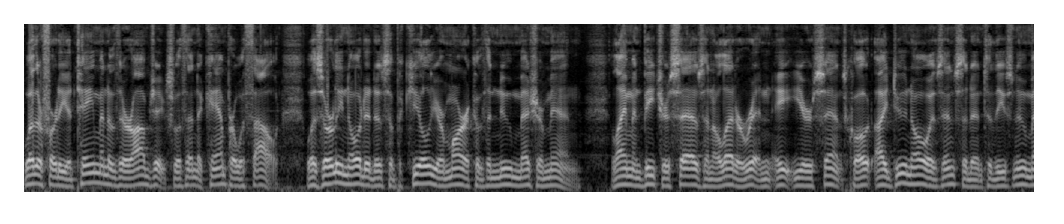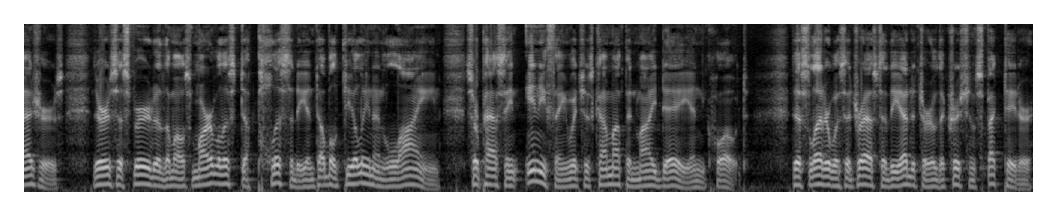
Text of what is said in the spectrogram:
whether for the attainment of their objects within the camp or without, was early noted as a peculiar mark of the new measure men. Lyman Beecher says in a letter written eight years since, quote, I do know as incident to these new measures, there is a spirit of the most marvelous duplicity and double dealing and lying, surpassing anything which has come up in my day, end quote. This letter was addressed to the editor of the Christian Spectator.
